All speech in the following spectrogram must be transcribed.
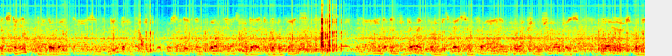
16th, another 1,000 new documents were presented in court yesterday to the defense. The renowned engineering firm is facing fraud and corruption charges. Lawyers for the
